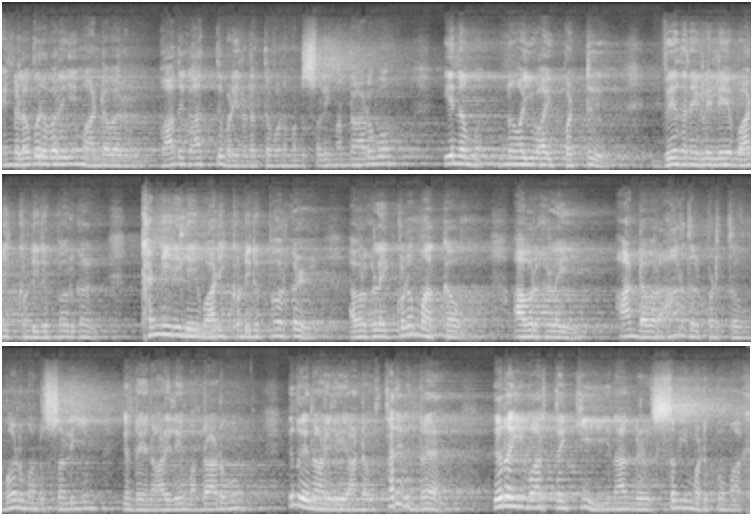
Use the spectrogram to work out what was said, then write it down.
எங்கள் ஒவ்வொருவரையும் ஆண்டவர் பாதுகாத்து வழிநடத்த வேண்டும் என்று சொல்லி மன்றாடுவோம். இன்னும் நோய்வாய்ப்பட்டு வேதனைகளிலே வாடிக்கொண்டிருப்பவர்கள் கண்ணீரிலே வாடிக்கொண்டிருப்பவர்கள் அவர்களை குணமாக்கவும் அவர்களை ஆண்டவர் ஆறுதல் படுத்தவும் வேணும் என்று சொல்லியும் இன்றைய நாளிலே மன்றாடுவோம். இன்றைய நாளிலே ஆண்டவர் தருகின்ற இறை வார்த்தைக்கு நாங்கள் செவிமடுப்போமாக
